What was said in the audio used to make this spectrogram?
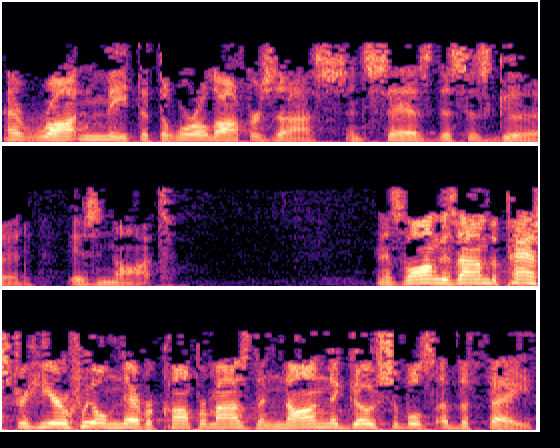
That rotten meat that the world offers us and says this is good is not. And as long as I'm the pastor here, we'll never compromise the non negotiables of the faith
